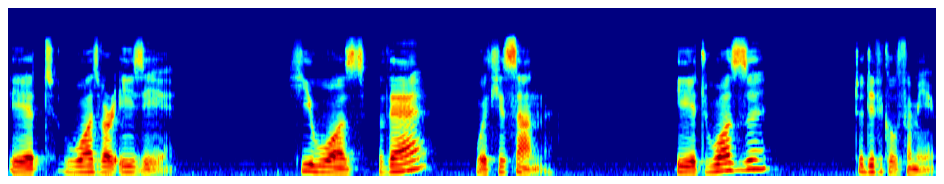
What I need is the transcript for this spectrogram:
It was very easy. He was there with his son. It was too difficult for me.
